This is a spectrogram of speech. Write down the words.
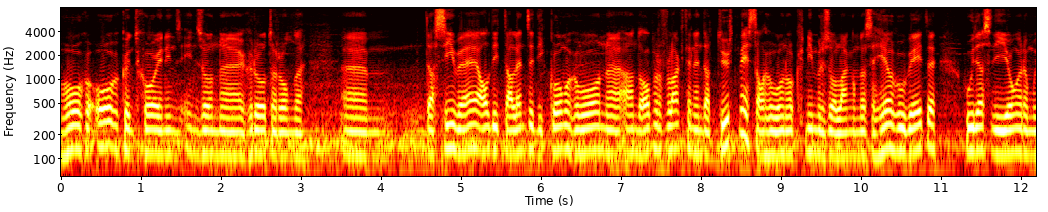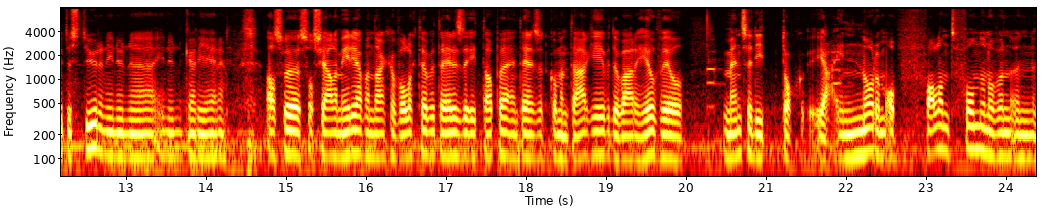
hoge ogen kunt gooien in, in zo'n uh, grote ronde. Um, dat zien wij, al die talenten die komen gewoon uh, aan de oppervlakte en dat duurt meestal gewoon ook niet meer zo lang, omdat ze heel goed weten hoe dat ze die jongeren moeten sturen in hun, uh, in hun carrière. Als we sociale media vandaag gevolgd hebben tijdens de etappe en tijdens het commentaar geven, er waren heel veel mensen die toch ja, enorm opvallend vonden of een, een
